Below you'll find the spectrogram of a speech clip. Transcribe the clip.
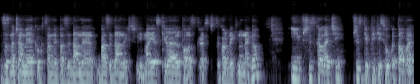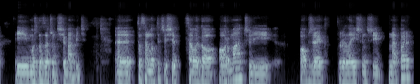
zaznaczamy jaką chcemy bazę, dane, bazę danych, czyli MySQL, Postgres czy cokolwiek innego i wszystko leci. Wszystkie pliki są gotowe i można zacząć się bawić. E, to samo tyczy się całego ORMA, czyli Object Relationship Mapper,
